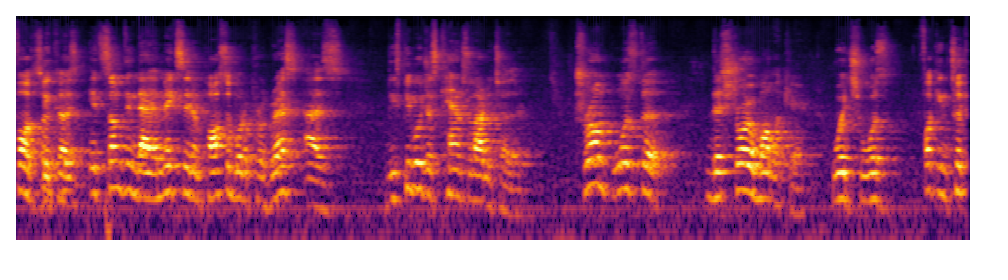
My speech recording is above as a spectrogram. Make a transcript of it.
is fucked So because it's something that it makes it impossible to progress as these people just cancel out each other. Trump wants to destroy Obamacare, which was fucking took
